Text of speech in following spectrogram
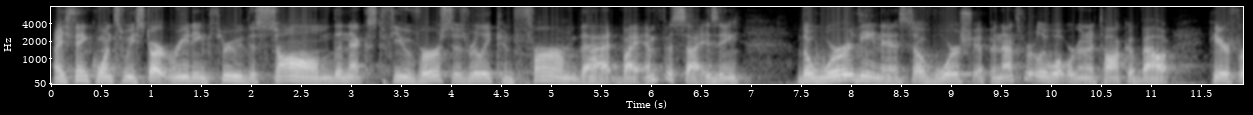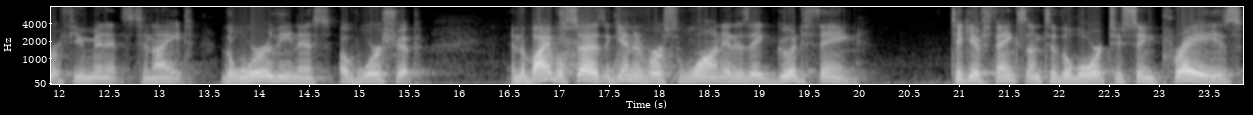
I think once we start reading through the psalm, the next few verses really confirm that by emphasizing the worthiness of worship. And that's really what we're going to talk about here for a few minutes tonight the worthiness of worship. And the Bible says, again in verse 1, it is a good thing to give thanks unto the Lord, to sing praise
